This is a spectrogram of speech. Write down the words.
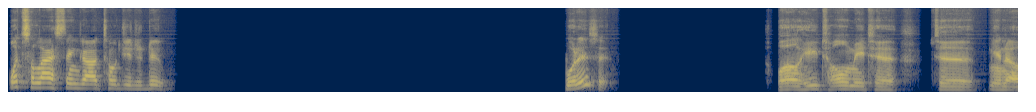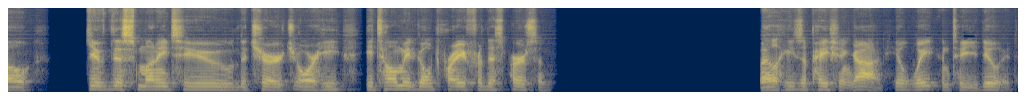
What's the last thing God told you to do? What is it? Well, he told me to to, you know, give this money to the church or he he told me to go pray for this person. Well, he's a patient God. He'll wait until you do it.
